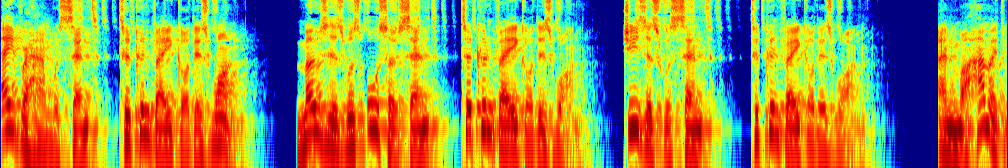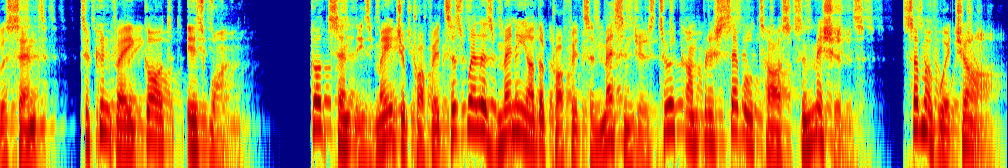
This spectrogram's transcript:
Abraham was sent to convey God is one. Moses was also sent to convey God is one. Jesus was sent to convey God is one. And Muhammad was sent to convey God is one. God sent these major prophets as well as many other prophets and messengers to accomplish several tasks and missions, some of which are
